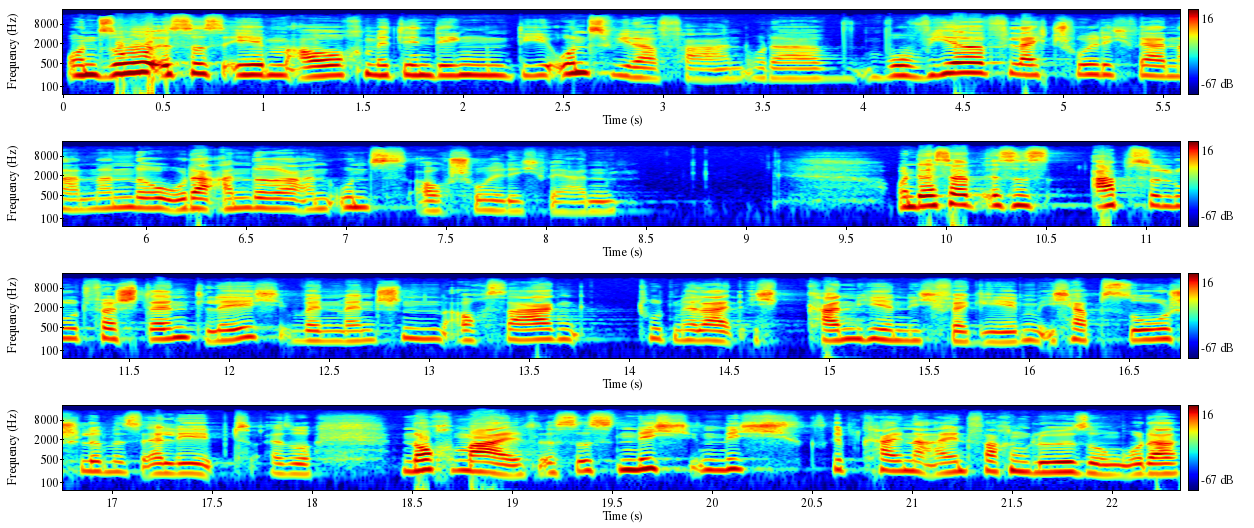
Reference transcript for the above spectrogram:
Und so ist es eben auch mit den Dingen, die uns widerfahren oder wo wir vielleicht schuldig werden an andere oder andere an uns auch schuldig werden. Und deshalb ist es absolut verständlich, wenn Menschen auch sagen, tut mir leid, ich kann hier nicht vergeben, ich habe so Schlimmes erlebt. Also nochmal, es ist nicht, nicht, es gibt keine einfachen Lösungen oder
